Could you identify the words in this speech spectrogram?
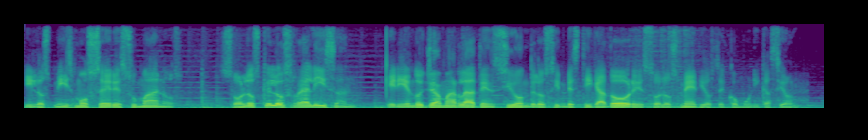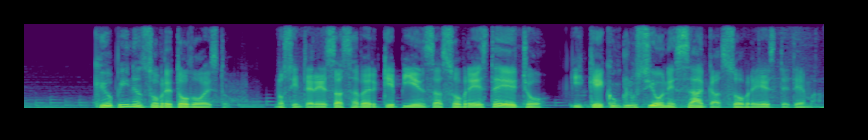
y los mismos seres humanos son los que los realizan, queriendo llamar la atención de los investigadores o los medios de comunicación. ¿Qué opinan sobre todo esto? Nos interesa saber qué piensas sobre este hecho y qué conclusiones sacas sobre este tema.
